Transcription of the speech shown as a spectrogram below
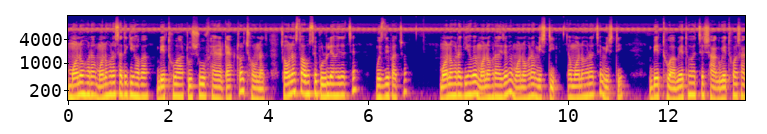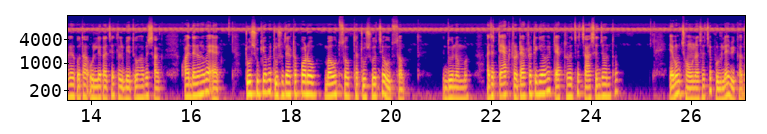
মনোহরা, মনোহরার সাথে কি হবে? বেথুয়া, টুসু ফ্যা- ট্র্যাক্টর ছৌ নাচ ছৌ নাচ তো অবশ্যই পুরুলিয়া হয়ে যাচ্ছে, বুঝতেই পারছ। মনোহরা কি হবে? মনোহরা হয়ে যাবে, মনোহরা মিষ্টি। এবং মনোহরা হচ্ছে মিষ্টি। বেথুয়া বেথুয়া হচ্ছে শাক। বেথুয়া শাকের কথা উল্লেখ আছে, তাহলে বেথুয়া হবে শাক। খয়ের দাগের হবে এক। টুসু কী হবে? টুসুতে একটা পরব বা উৎসব। তা টুসু হচ্ছে উৎসব। দুই নম্বর। আচ্ছা ট্র্যাক্টর, ট্র্যাক্টরটি কী হবে? ট্র্যাক্টর হচ্ছে চাষের যন্ত্র এবং ছৌ নাচ হচ্ছে পুরুলিয়ায় বিখ্যাত।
